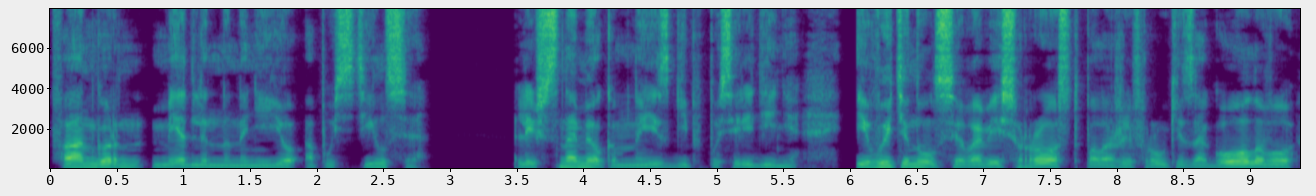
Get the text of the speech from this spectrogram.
Фангорн медленно на нее опустился, лишь с намеком на изгиб посередине, и вытянулся во весь рост, положив руки за голову,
